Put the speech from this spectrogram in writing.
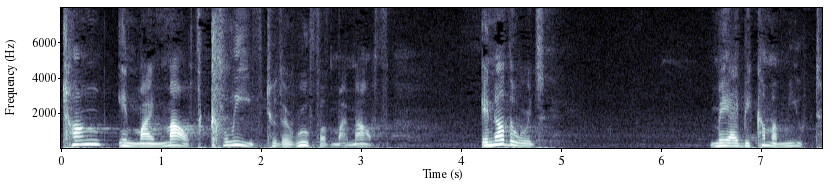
tongue in my mouth cleave to the roof of my mouth. In other words, may I become a mute.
